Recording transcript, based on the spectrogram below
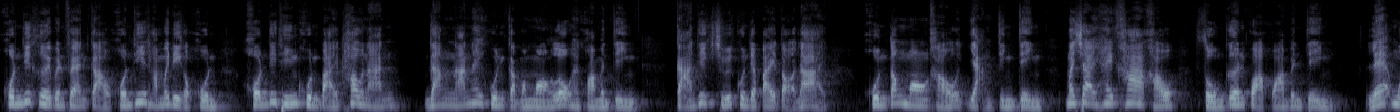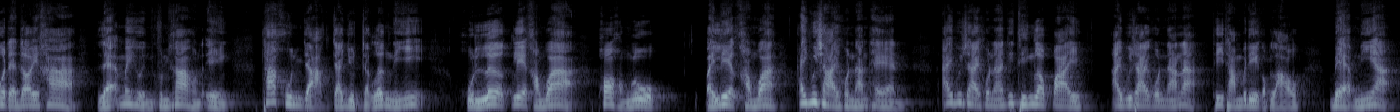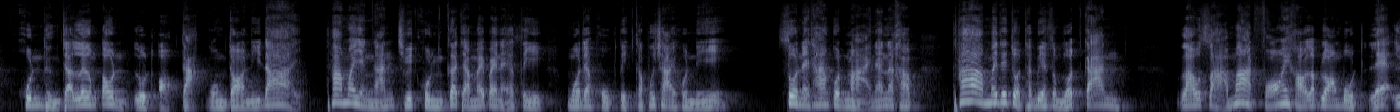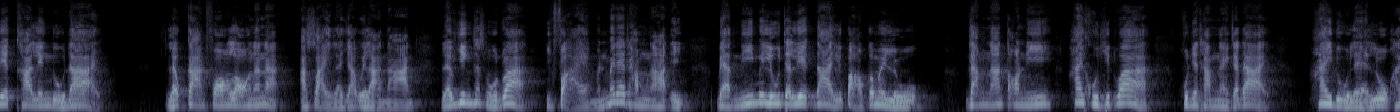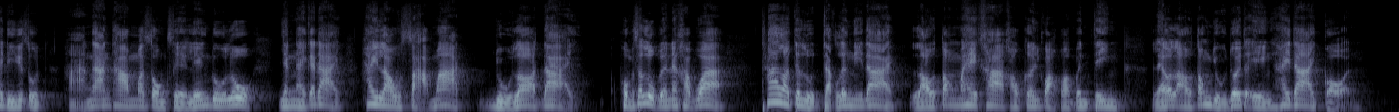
คนที่เคยเป็นแฟนเก่าคนที่ทำไม่ดีกับคุณ คนที่ทิ้งคุณไปเท่านั้น ดังนั้นให้คุณกลับมามองโลกแห่งความเป็นจริง การที่ชีวิตคุณจะไปต่อได้ คุณต้องมองเขาอย่างจริง ๆ ไม่ใช่ให้ค่าเขาสูงเกินกว่าความเป็นจริง และมัวแต่ด้อยค่า และไม่เห็นคุณค่าของตัวเอง ถ้าคุณอยากจะหยุดจากเรื่องนี้ คุณเลิกเรียกคำว่า พ่อของลูก ไปเรียกคำว่าไอ้ผู้ชายคนนั้นแทน ไอ้ผู้ชายคนนั้นที่ทิ้งเราไป ไอ้ผู้ชายคนนั้นอะที่ทำไม่ดีกับเรา แบบนี้อะคุณถึงจะเริ่มต้นหลุดออกจากวงจรนี้ได้ ถ้าไม่อย่างนั้นชีวิตคุณก็จะไม่ไปไหนสักทีมัวแต่ผูกติดกับผู้ชายคนนี้ ส่วนในทางกฎหมายนั้นนะครับ ถ้าไม่ได้จดทะเบียนสมรสกัน เราสามารถฟ้องให้เขารับรองบุตร และเรียกค่าเลี้ยงดูได้ แล้วการฟ้องร้องนั้นอะอาศัยระยะเวลานาน แล้วยิ่งถ้าสมมติว่าอีกฝ่ายมันไม่ได้ทำงานอีก แบบนี้ไม่รู้จะเรียกได้หรือเปล่าก็ไม่รู้ ดังนั้นตอนนี้ให้คุณคิดว่าคุณจะทำไงก็ได้ ให้ดูแลลูกให้ดีที่สุด หางานทำมาส่งเสียเลี้ยงดูลูก ยังไงก็ได้ ให้เราสามารถอยู่รอดได้ ผมสรุปเลยนะครับว่า ถ้าเราจะหลุดจากเรื่องนี้ได้ เราต้องไม่ให้ค่าเขาเกินกว่าความเป็นจริง แล้วเราต้องอยู่ด้วยตัวเองให้ได้ก่อน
